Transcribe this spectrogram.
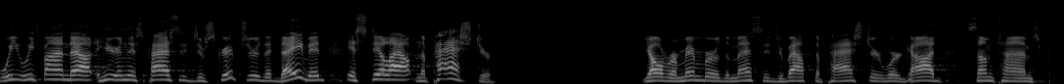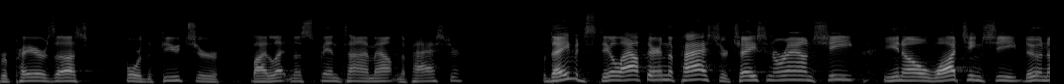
We, we find out here in this passage of Scripture that David is still out in the pasture. Y'all remember the message about the pasture where God sometimes prepares us for the future by letting us spend time out in the pasture? David's still out there in the pasture, chasing around sheep, you know, watching sheep, doing,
